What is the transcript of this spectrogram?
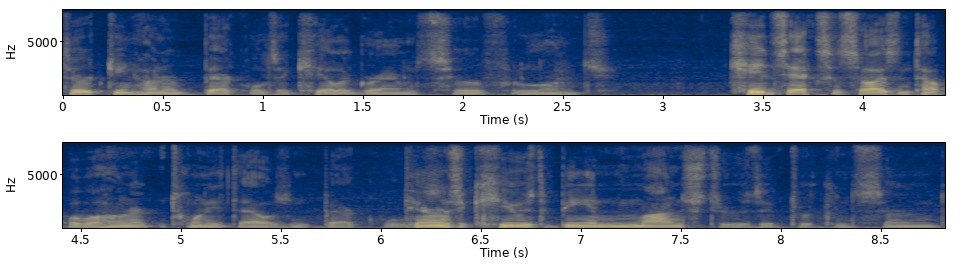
1,300 becquerels a kilogram served for lunch. Kids exercise on top of 120,000 becquerels. Parents accused of being monsters if they're concerned.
